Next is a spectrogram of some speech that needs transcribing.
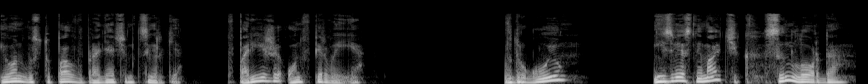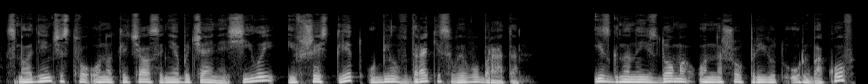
и он выступал в бродячем цирке. В Париже он впервые. В другую Неизвестный мальчик, сын лорда. С младенчества он отличался необычайной силой и в шесть лет убил в драке своего брата. Изгнанный из дома, он нашел приют у рыбаков,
